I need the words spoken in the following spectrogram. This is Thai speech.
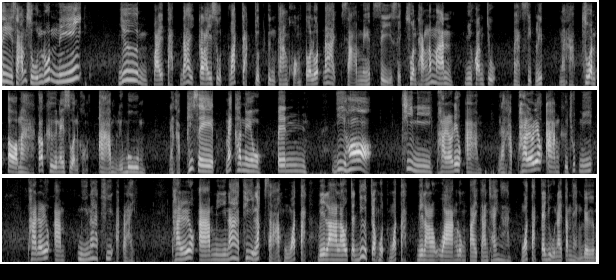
3430 รุ่นนี้ ยื่นไปตัดได้ไกลสุดวัดจากจุดกึ่งกลางของตัวรถได้ 3 เมตร 40 ส่วนถังน้ำมันมีความจุ 80 ลิตรนะครับ ส่วนต่อมาก็คือในส่วนของอาร์มหรือบูมนะครับพิเศษแมคคาเนลเป็นยี่ห้อที่มี Parallel Arm นะครับ Parallel Arm คือชุดนี้ Parallel Arm มีหน้าที่อะไร Parallel Arm มีหน้าที่รักษาหัวตัด เวลาเราจะยืดจะหดหัวตัด เวลาเราวางลงไปการใช้งาน หัวตัดจะอยู่ในตำแหน่งเดิม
